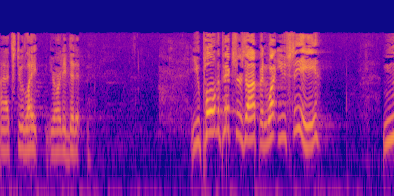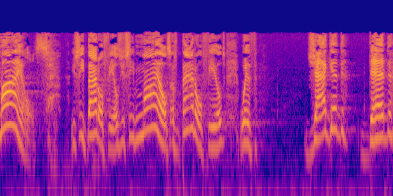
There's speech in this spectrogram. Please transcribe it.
That's too late. You already did it. You pull the pictures up and what you see, miles. You see battlefields, you see miles of battlefields with jagged, dead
